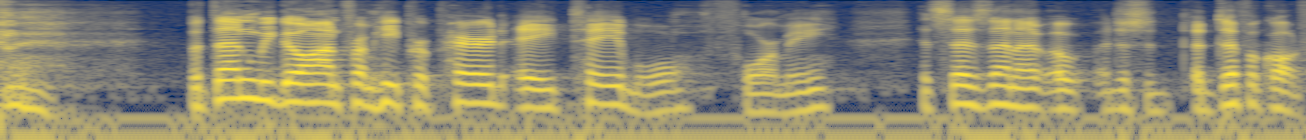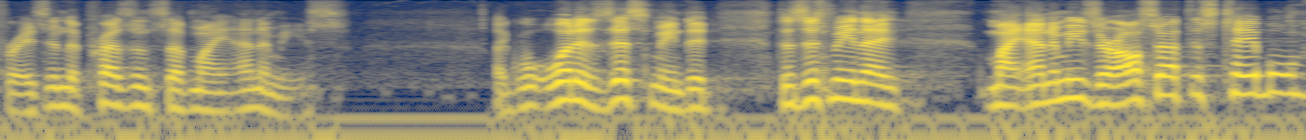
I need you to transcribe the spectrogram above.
but then we go on from he prepared a table for me. It says then a, a, just a, a difficult phrase in the presence of my enemies. Like, what does this mean? Did, does this mean that my enemies are also at this table?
